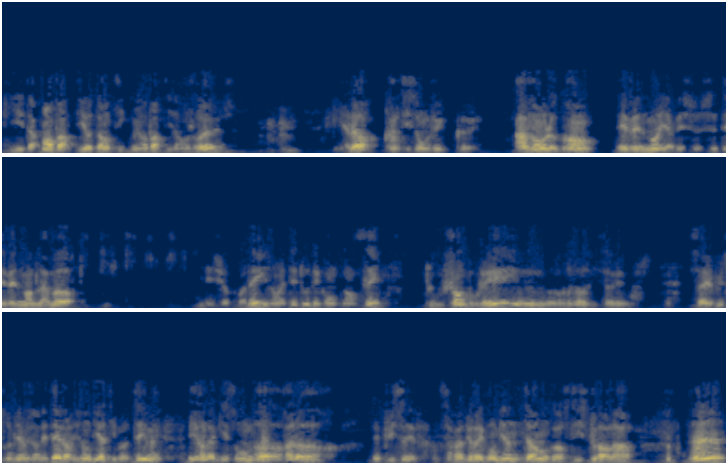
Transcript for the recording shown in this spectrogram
qui est en partie authentique mais en partie dangereuse. Et alors, quand ils ont vu que, avant le grand événement, il y avait cet événement de la mort qui, les surprenait, ils ont été tout décontenancés, tout chamboulés, euh, ils savaient, savaient plus très bien où ils en étaient, alors ils ont dit à Timothée, mais il y en a qui sont morts alors, et puis ça va durer combien de temps encore cette histoire-là? Hein?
